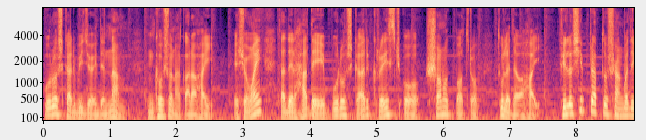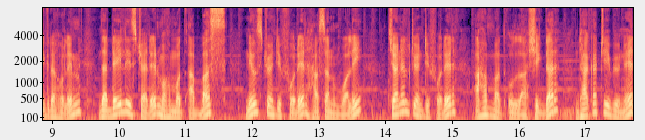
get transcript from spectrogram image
পুরস্কার বিজয়ীদের নাম ঘোষণা করা হয়। এ সময় তাদের হাতে পুরস্কার, ক্রেস্ট ও সনদপত্র তুলে দেওয়া হয়। ফেলোশিপপ্রাপ্ত সাংবাদিকরা হলেন দ্য ডেইলি স্টারের মোহাম্মদ আব্বাস, নিউজ টোয়েন্টি ফোরের হাসান ওয়ালি, চ্যানেল টোয়েন্টি ফোরের আহম্মদ উল্লাহ শিকদার, ঢাকা ট্রিবিউনের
